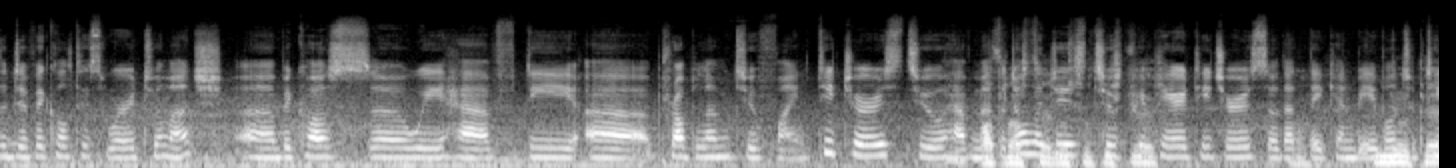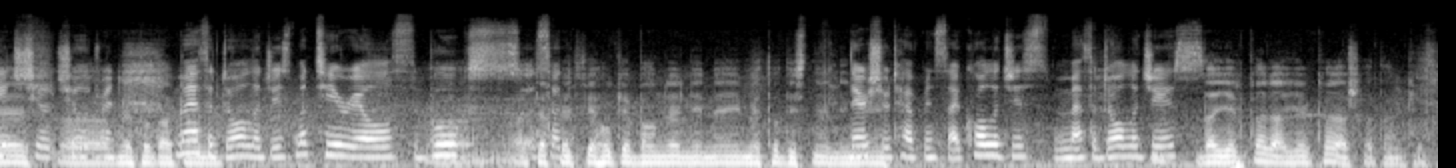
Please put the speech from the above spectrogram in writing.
The difficulties were too much uh, because uh, we have the uh, problem to find teachers, to have Պատրաստել methodologies, to ուսուցիչներ, prepare teachers so that they can be able to teach նյութեր, chil- children մեթոդական methodologies, materials, books. Այդտեղ So պետք է հոգեբաններ լինեին, մեթոդիստներ there լինեին։ should have been psychologists, methodologists. Դա երկար, երկար աշխատանք էր։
